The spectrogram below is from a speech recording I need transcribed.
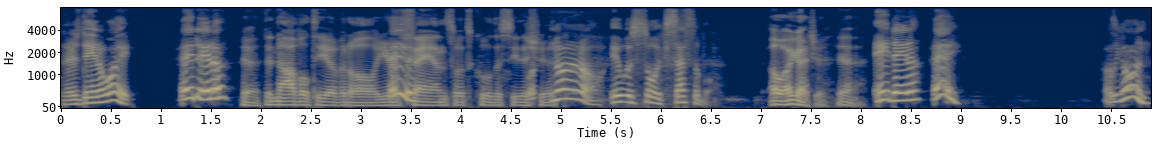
there's Dana White. Hey, Dana. Yeah. The novelty of it all. You're Hey. a fan, so it's cool to see this shit. No, no, no. It was so accessible. Oh, I got you. Yeah. Hey, Dana. Hey. How's it going?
